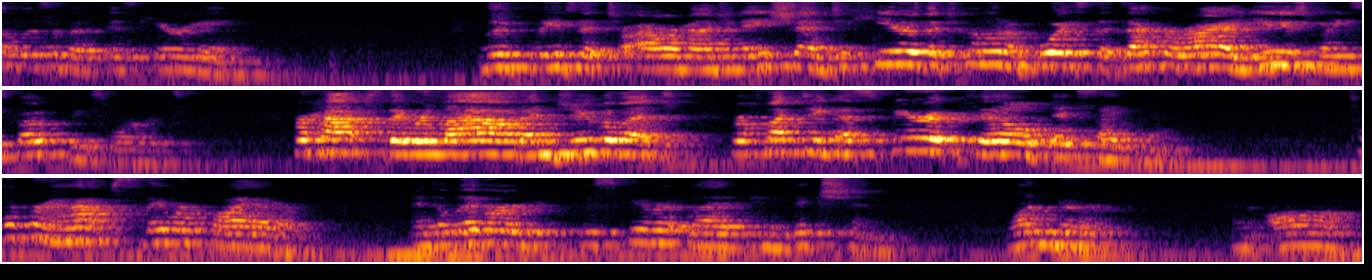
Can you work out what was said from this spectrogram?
Elizabeth is carrying. Luke leaves it to our imagination to hear the tone of voice that Zechariah used when he spoke these words. Perhaps they were loud and jubilant, reflecting a spirit-filled excitement. Or perhaps they were quieter and delivered with spirit-led conviction, wonder, and awe.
